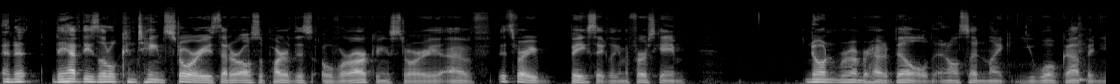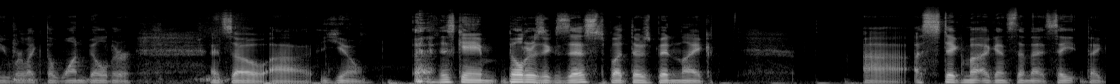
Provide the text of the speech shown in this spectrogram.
and it, they have these little contained stories that are also part of this overarching story of it's very basic. Like in the first game, no one remembered how to build, and all of a sudden, like you woke up and you were like the one builder. And so, uh, you know, this game builders exist, but there's been like uh, a stigma against them that say like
